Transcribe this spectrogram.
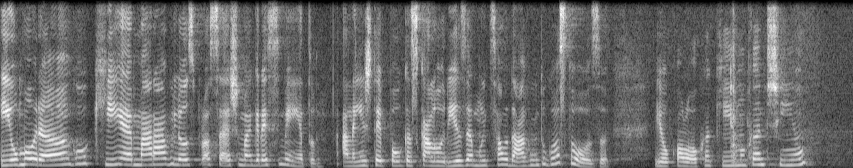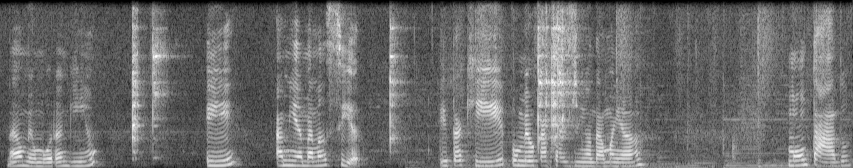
e o morango, que é maravilhoso processo de emagrecimento. Além de ter poucas calorias, é muito saudável, muito gostoso. E eu coloco aqui no cantinho, né, o meu moranguinho e a minha melancia. E tá aqui o meu cafezinho da manhã montado.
